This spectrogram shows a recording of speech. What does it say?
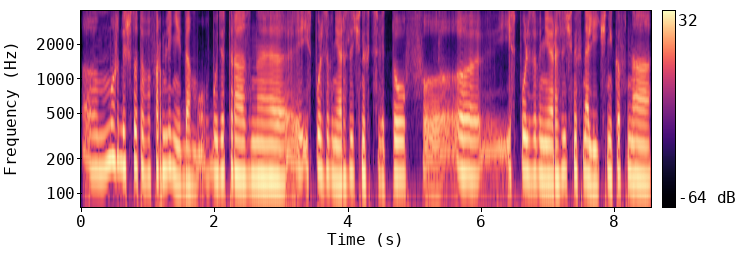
Э, может быть, что-то в оформлении домов будет разное, использование различных цветов, э, использование различных наличников на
